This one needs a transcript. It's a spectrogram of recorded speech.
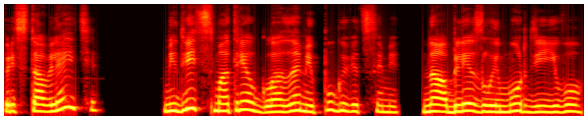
Представляете? Медведь смотрел глазами-пуговицами. На облезлой морде его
